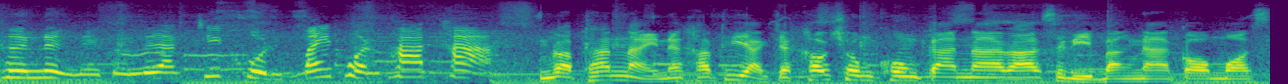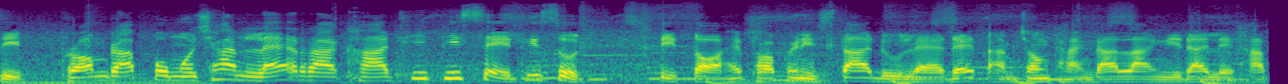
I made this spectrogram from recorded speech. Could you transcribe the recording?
คือหนึ่งในตัวเลือกที่คุณไม่ควรพลาดค่ะสำหรับท่านไหนนะครับที่อยากจะเข้าชมโครงการนาราสิริบางนากม10 พร้อมรับโปรโมชั่นและราคาที่พิเศษที่สุด ติดต่อให้ Propertista ดูแลได้ตามช่องทางด้านล่างนี้ได้เลยครับ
